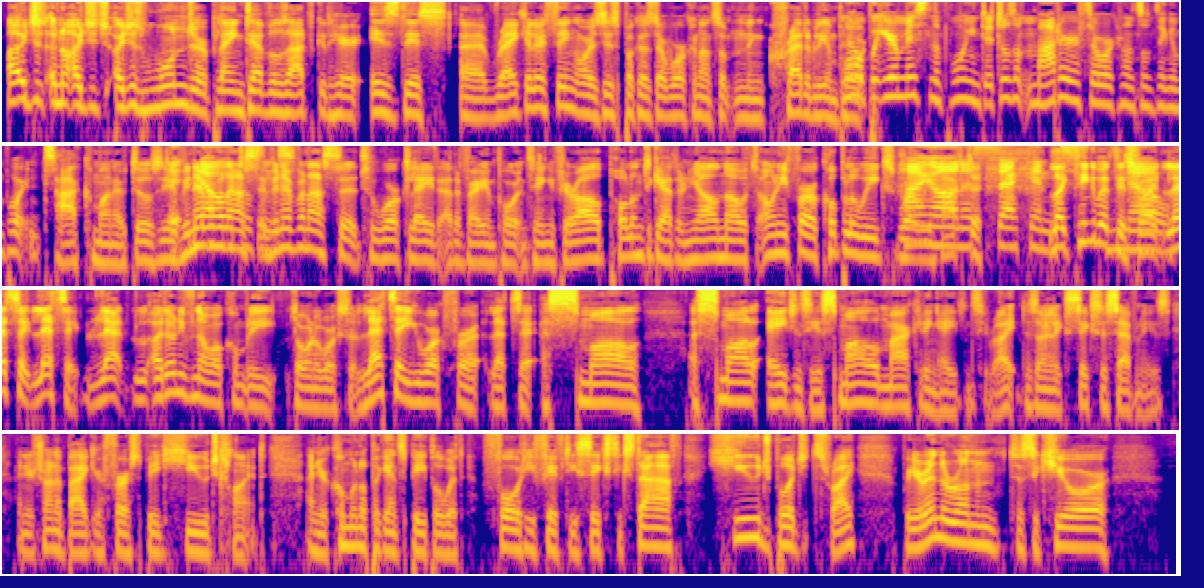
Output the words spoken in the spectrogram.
I just, no, I just, I just wonder, playing devil's advocate here, is this a regular thing or is this because they're working on something incredibly important? No, but you're missing the point. It doesn't matter if they're working on something important. Ah, come on, it does. Have you never no, been asked? Have you never been asked to, to work late at a very important thing? If you're all pulling together and you all know it's only for a couple of weeks, where Hang on have a to, second. Like, think about this, No. right? Let's say, let's say, let I don't even know what company Lorna works for. Let's say you work for, let's say, a small, a small agency, a small marketing agency, right? There's only like six or seven of yous, and you're trying to bag your first big, huge client, and you're coming up against people with 40, 50, 60 staff, huge budgets, right? But you're in the running to secure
